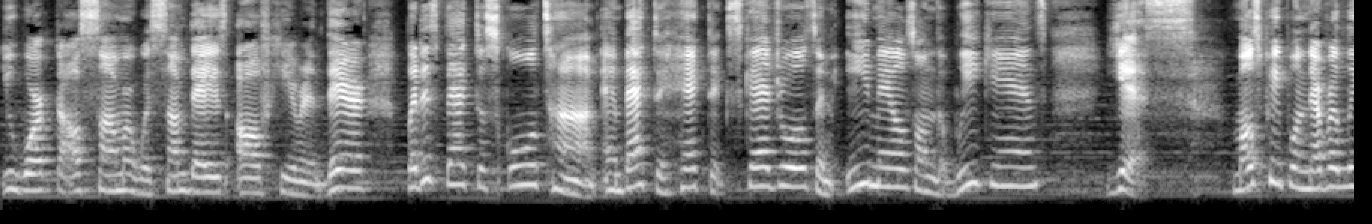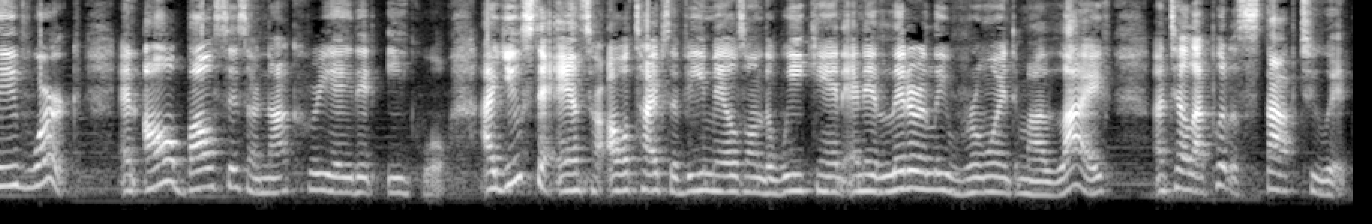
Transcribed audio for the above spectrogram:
you worked all summer with some days off here and there, but it's back to school time and back to hectic schedules and emails on the weekends. Yes, most people never leave work, and all bosses are not created equal. I used to answer all types of emails on the weekend, and it literally ruined my life until I put a stop to it.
